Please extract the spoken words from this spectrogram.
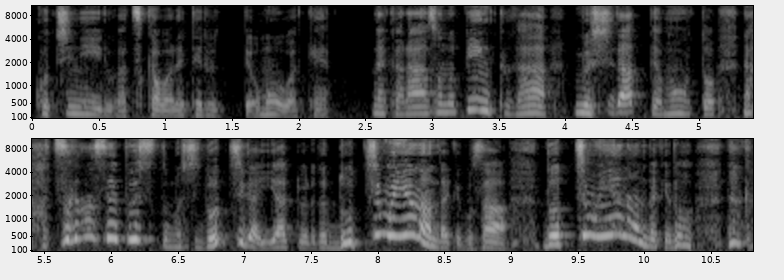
コチニールが使われてるって思うわけ。だからそのピンクが虫だって思うと発がん性物質と虫どっちが嫌って言われたらどっちも嫌なんだけどさどっちも嫌なんだけどなんか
